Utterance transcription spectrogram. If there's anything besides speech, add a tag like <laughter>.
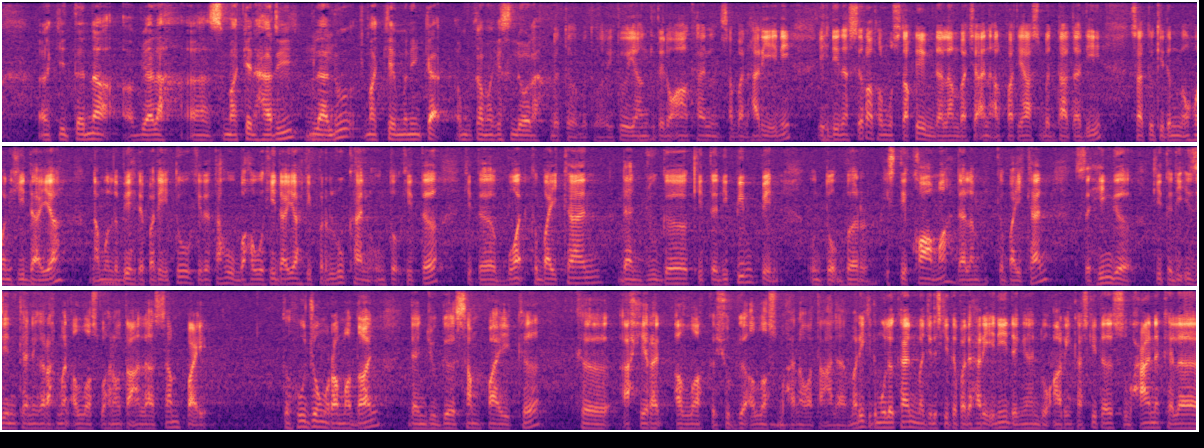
kita nak uh, biarlah uh, semakin hari berlalu makin meningkat bukan makin slow lah Betul betul. Itu yang kita doakan saban hari ini. Ihdinas siratal mustaqim dalam bacaan Al-Fatihah sebentar tadi. Satu kita mohon hidayah, namun lebih daripada itu kita tahu bahawa hidayah diperlukan untuk kita kita buat kebaikan dan juga kita dipimpin untuk beristiqamah dalam kebaikan sehingga kita diizinkan dengan rahmat Allah Subhanahu Wa Taala sampai ke hujung Ramadan dan juga sampai ke ke akhirat Allah ke syurga Allah Subhanahu Wa Taala. Mari kita mulakan majlis kita pada hari ini dengan doa ringkas kita subhanakala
